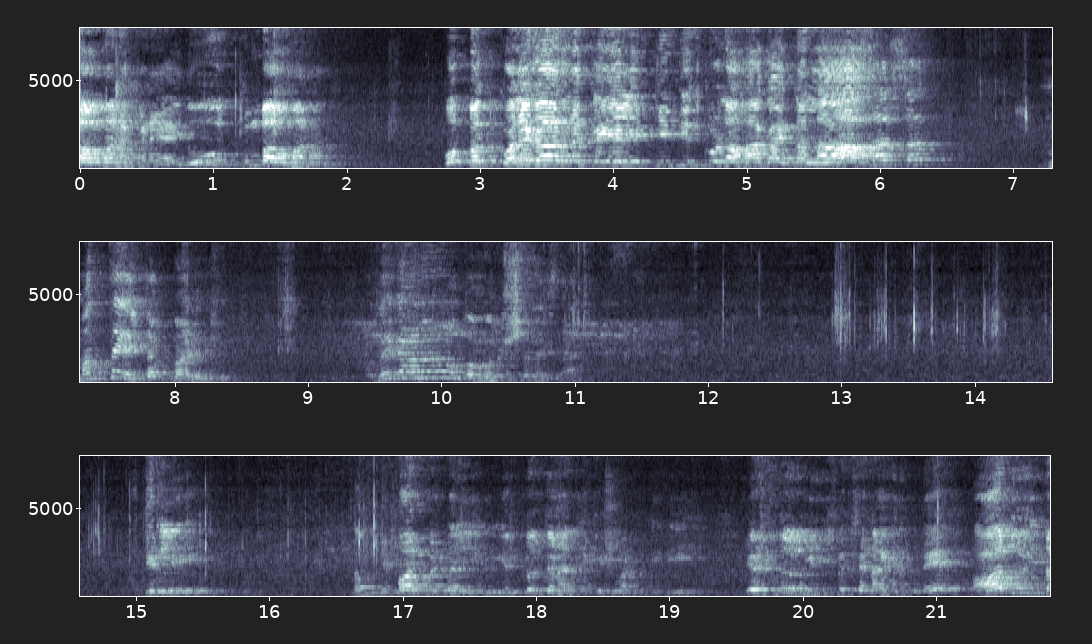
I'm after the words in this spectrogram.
ತುಂಬಾ ಅವಮಾನ ಕಣೆಯ ಇದು ತುಂಬಾ ಅವಮಾನ. ಒಬ್ಬ ಕೊಲೆಗಾರನ ಕೈಯಲ್ಲಿ ತಿದ್ದಿಸ್ಕೊಳ್ಳೋ ಹಾಗಾಯ್ತಲ್ಲ? ಸರ್ ಸರ್ ಮತ್ತೆ ಇಲ್ಲಿ ತಪ್ಪು ಮಾಡಿದ್ವಿ ಕೊಲೆಗಾರನು ಒಬ್ಬ ಮನುಷ್ಯನೇ ಸರ್. ಅದಿರ್ಲಿ ನಮ್ಮ ಡಿಪಾರ್ಟ್ಮೆಂಟ್ ಅಲ್ಲಿ ಎಷ್ಟೊಂದು ಜನ ಚೆಕಿಂಗ್ ಮಾಡ್ತೀವಿ ಎಷ್ಟು ಇನ್ಸ್ಪೆಕ್ಷನ್ ಆಗಿರುತ್ತೆ ಆದ್ರೂ ಇಂಥ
